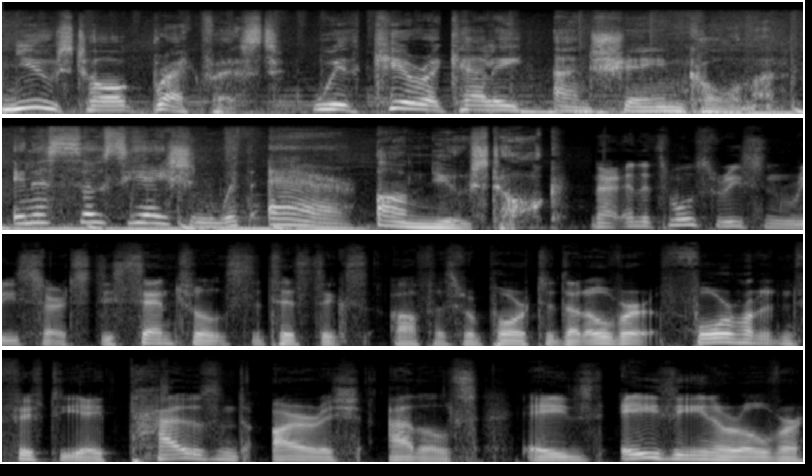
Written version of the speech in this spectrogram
News Talk Breakfast with Ciara Kelly and Shane Coleman. In association with AIR on News Talk. Now, in its most recent research, the Central Statistics Office reported that over 458,000 Irish adults aged 18 or over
